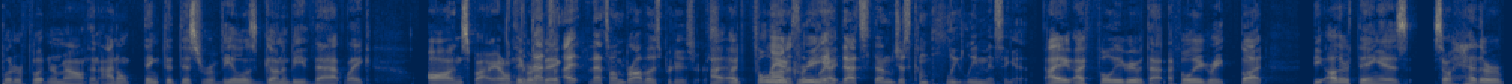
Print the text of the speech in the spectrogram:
put her foot in her mouth, and I don't think that this reveal is gonna be that like awe inspiring. I don't think But we're that's. I, that's on Bravo's producers. I, I fully Honestly. agree. Like, I, that's them just completely missing it. I, I fully agree with that. I fully agree. But the other thing is, so Heather,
